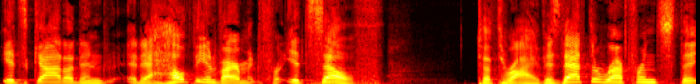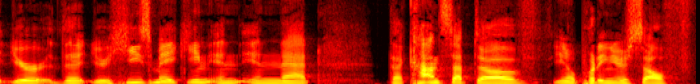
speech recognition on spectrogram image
it's got an, a healthy environment for itself to thrive. Is that the reference that you're that you're he's making in in that that concept of you know putting yourself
